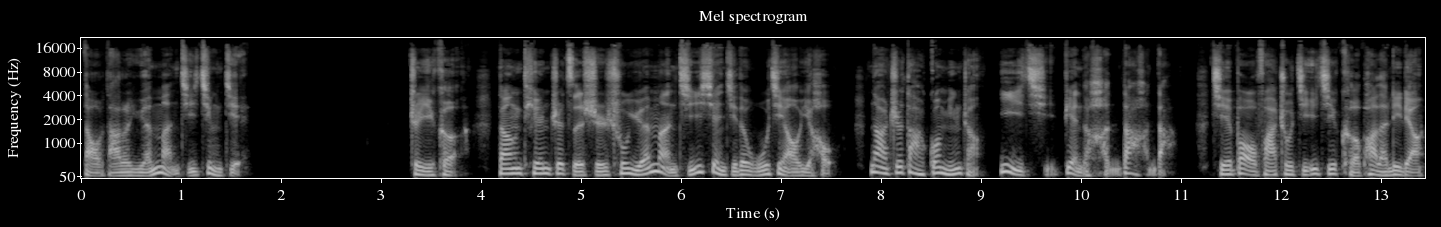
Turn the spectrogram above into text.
到达了圆满级境界。这一刻，当天之子使出圆满极限级的无尽奥义后，那只大光明掌一起变得很大很大，且爆发出极其可怕的力量，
